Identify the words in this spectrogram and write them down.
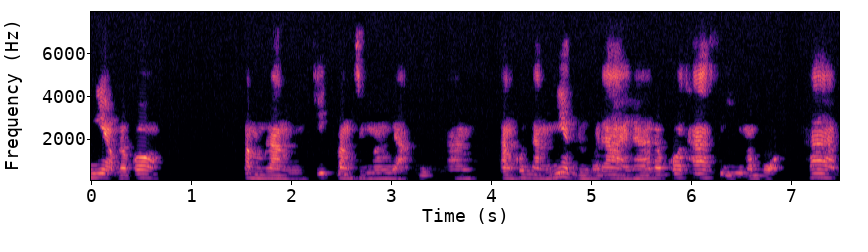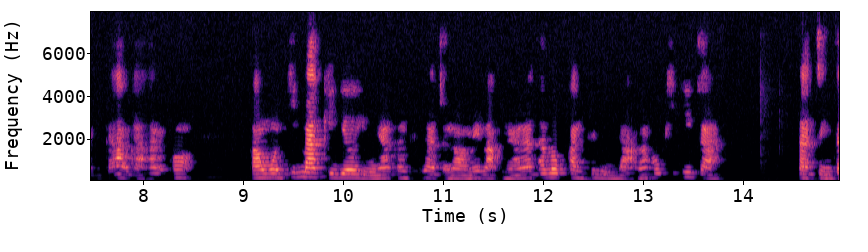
เงียบแล้วก็กำลังคิดบางสิ่งบางอย่างอยู่นะต่างคนต่างเงียบอยู่ก็ได้นะ แล้วก็ถ้าสี่มาบวกห้าเป็นเก้าดาแล้วก็กังวลคิดมากคิดเยอะอยู่นะกลางคืนอาจจะนอนไม่หลับนะแล้วถ้าลบกันคือหนึ่งดาแล้วเขาคิดที่จะตัดสินใจ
